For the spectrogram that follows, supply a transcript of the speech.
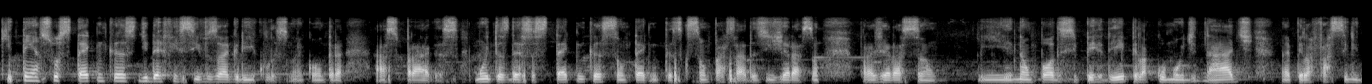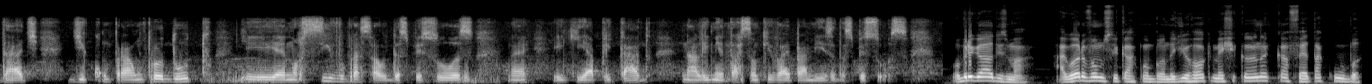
que tem as suas técnicas de defensivos agrícolas né, contra as pragas. Muitas dessas técnicas são técnicas que são passadas de geração para geração e não pode se perder pela comodidade, né, pela facilidade de comprar um produto que é nocivo para a saúde das pessoas né, e que é aplicado na alimentação que vai para a mesa das pessoas. Obrigado, Ismar. Agora vamos ficar com a banda de rock mexicana Café Tacuba.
